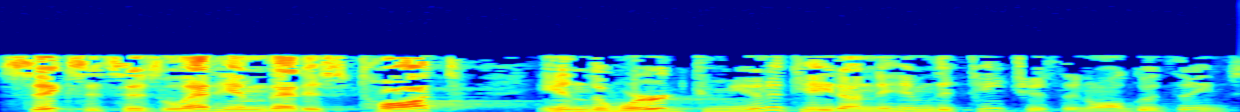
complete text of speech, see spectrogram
6, it says, Let him that is taught in the word communicate unto him that teacheth in all good things.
